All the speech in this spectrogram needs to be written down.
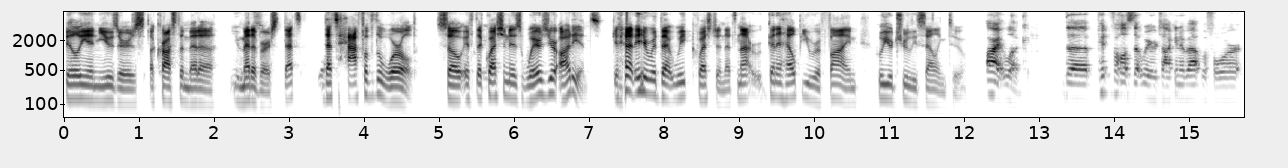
billion users across the meta users. metaverse. That's yeah. that's half of the world. So if the question is where's your audience? Get out of here with that weak question. That's not going to help you refine who you're truly selling to. All right, look, the pitfalls that we were talking about before,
